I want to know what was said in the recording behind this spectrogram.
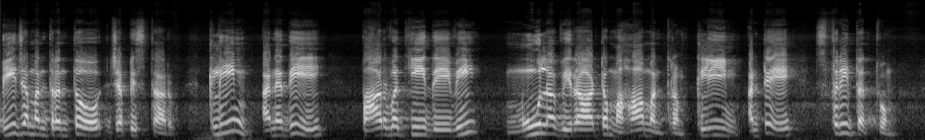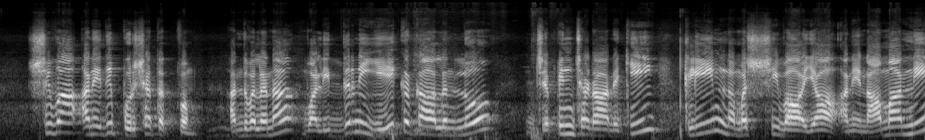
బీజమంత్రంతో జపిస్తారు. క్లీం అనేది పార్వతీదేవి మూల విరాట మహామంత్రం. క్లీం అంటే స్త్రీతత్వం. శివ అనేది పురుషతత్వం. అందువలన వాళ్ళిద్దరిని ఏకకాలంలో జపించడానికి క్లీం నమ శివాయ అనే నామాన్ని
